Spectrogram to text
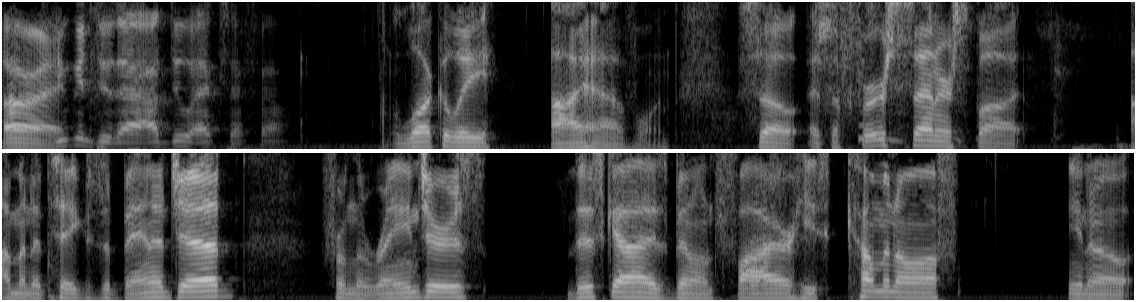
All right. You can do that. I'll do XFL. Luckily, I have one. So at the first center spot, I'm gonna take Zibanejad from the Rangers. This guy has been on fire. He's coming off, you know,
